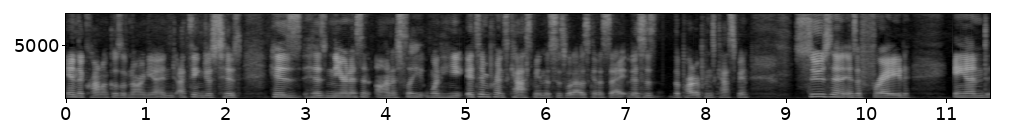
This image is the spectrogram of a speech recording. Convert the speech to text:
in the Chronicles of Narnia. And I think just his his his nearness and honestly, when he it's in Prince Caspian. This is what I was gonna say. This is the part of Prince Caspian. Susan is afraid, and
